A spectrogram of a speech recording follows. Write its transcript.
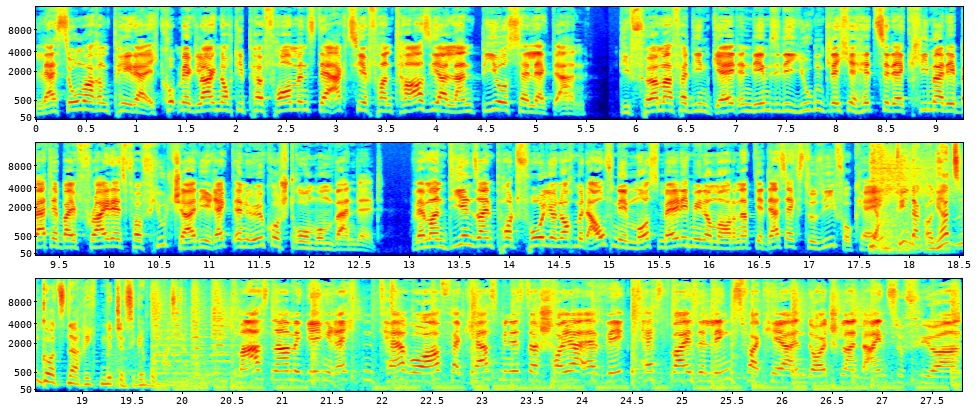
Lass so machen, Peter. Ich guck mir gleich noch die Performance der Aktie Phantasialand BioSelect an. Die Firma verdient Geld, indem sie die jugendliche Hitze der Klimadebatte bei Fridays for Future direkt in Ökostrom umwandelt. Wenn man die in sein Portfolio noch mit aufnehmen muss, melde ich mich noch morgen. Habt ihr das exklusiv, okay? Ja, vielen Dank, Olli Hansen. Kurznachrichten mit Jessica Buchmeister. Maßnahme gegen rechten Terror. Verkehrsminister Scheuer erwägt, testweise Linksverkehr in Deutschland einzuführen.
